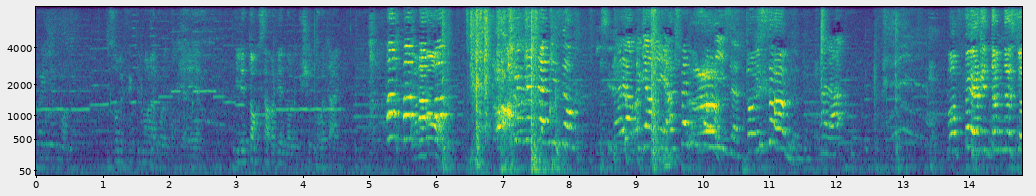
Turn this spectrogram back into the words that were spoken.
Voyez-moi. Nous sommes effectivement là pour le conquérir. Il est temps que ça revienne dans le duché de Bretagne. En avant Que vous êtes amusant Voilà, regardez, un cheval qui s'enlise. Dans les sables Voilà. Enfer et damnation.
